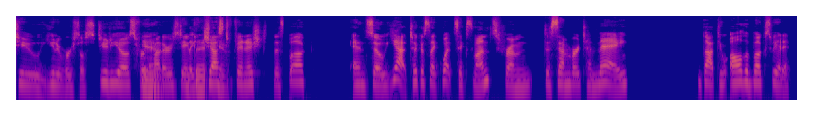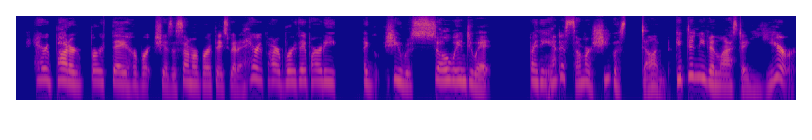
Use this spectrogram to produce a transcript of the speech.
to Universal Studios for yeah, Mother's Day. They just yeah. finished this book. And so, yeah, it took us like what, six months from December to May got through all the books. We had a Harry Potter birthday. Her birth, she has a summer birthday, so we had a Harry Potter birthday party. Like she was so into it. By the end of summer, she was done. It didn't even last a year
